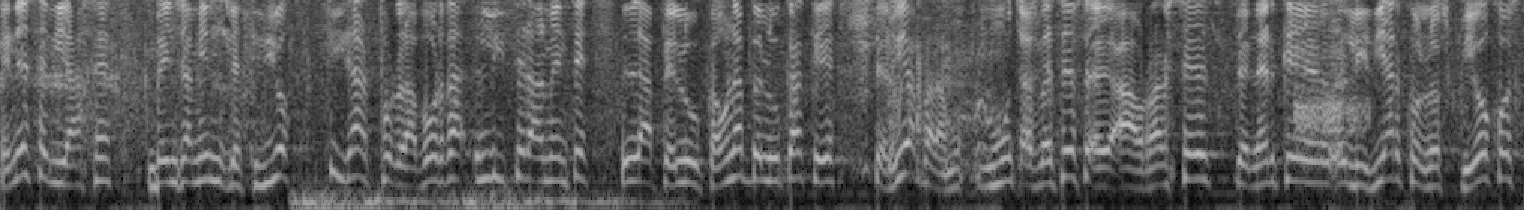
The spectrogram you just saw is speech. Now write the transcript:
en ese viaje Benjamin decidió tirar por la borda literalmente la peluca, una peluca que servía para muchas veces eh, ahorrarse tener que lidiar con los piojos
